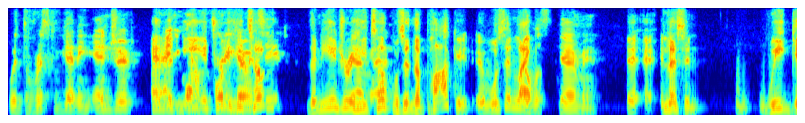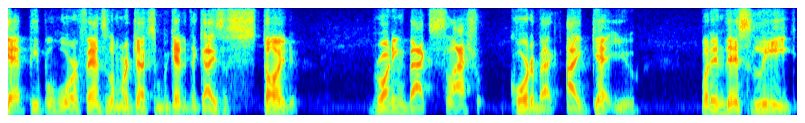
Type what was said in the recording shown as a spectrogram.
with the risk of getting injured And the knee injury he took- The knee injury Yeah, he took was in the pocket. It wasn't that like would scare me. eh, listen, we get people who are fans of Lamar Jackson. We get it. The guy's a stud running back slash quarterback. I get you. But in this league,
